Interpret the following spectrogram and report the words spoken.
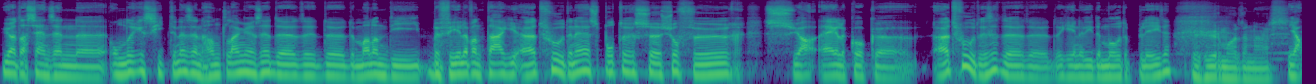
Ja, dat zijn zijn eh, ondergeschikten, hè, zijn handlangers, hè, de, de, de, de mannen die bevelen van Taghi uitvoerden. Hè, spotters, eh, chauffeur, ja, eigenlijk ook uitvoerders, hè, de, de, degene die de moorden pleegden. De huurmoordenaars. Ja.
